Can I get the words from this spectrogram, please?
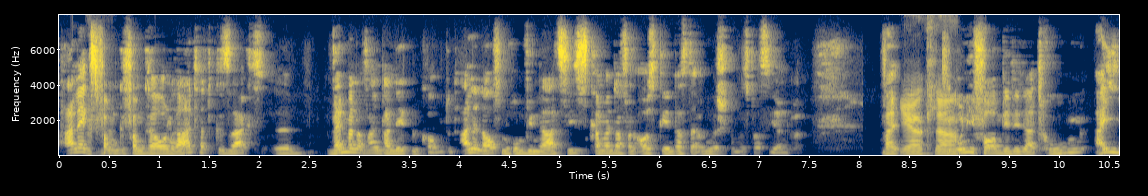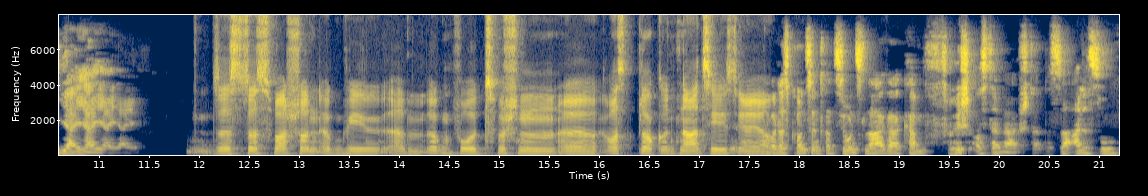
Alex vom, mhm. vom Grauen Rat hat gesagt, äh, wenn man auf einen Planeten kommt und alle laufen rum wie Nazis, kann man davon ausgehen, dass da irgendwas Schlimmes passieren wird. Weil ja, klar. die Uniform, die die da trugen, ei, ei, ei, ei, ei. Das, das war schon irgendwie ähm, irgendwo zwischen äh, Ostblock und Nazis. Ja, ja. Aber das Konzentrationslager kam frisch aus der Werkstatt. Es sah alles so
